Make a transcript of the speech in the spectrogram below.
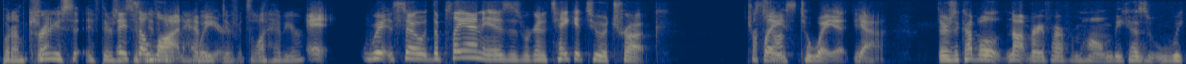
but I'm curious if there's a It's a lot heavier. Weight difference. It's a lot heavier. Eh, we- so the plan is is we're going to take it to a truck Truck place stop? to weigh it. Yeah. Yeah. There's a couple not very far from home because we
